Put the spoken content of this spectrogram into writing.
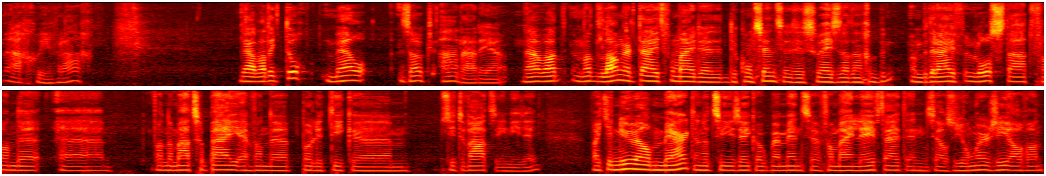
Ja, goede vraag. Ja, wat ik toch wel zou ik aanraden, ja. Nou, wat, wat langer tijd voor mij de, de consensus is geweest dat een, een bedrijf losstaat van de, eh, van de maatschappij en van de politieke ehm, situatie in die zin. Wat je nu wel merkt, en dat zie je zeker ook bij mensen van mijn leeftijd en zelfs jonger, zie je al van,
